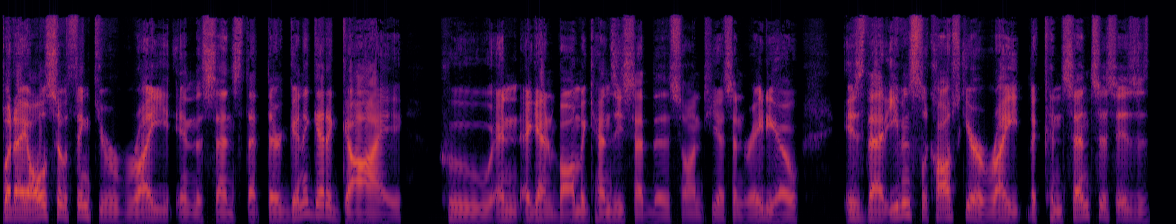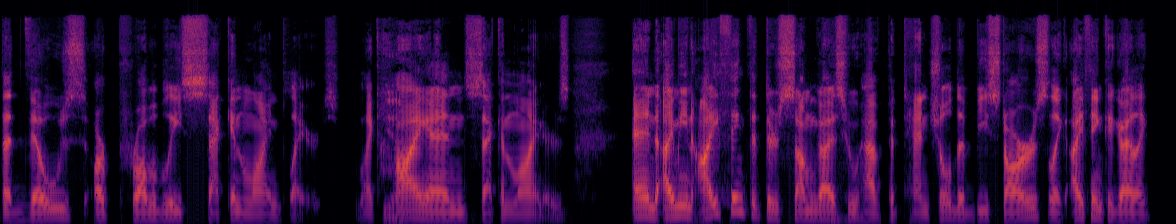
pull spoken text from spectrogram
But I also think you're right in the sense that they're going to get a guy who, and again, Bob McKenzie said this on TSN radio, is that even Slafkovsky or Wright, the consensus is is that those are probably second line players, like yeah. high end second liners. And I mean, I think that there's some guys who have potential to be stars. Like I think a guy like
